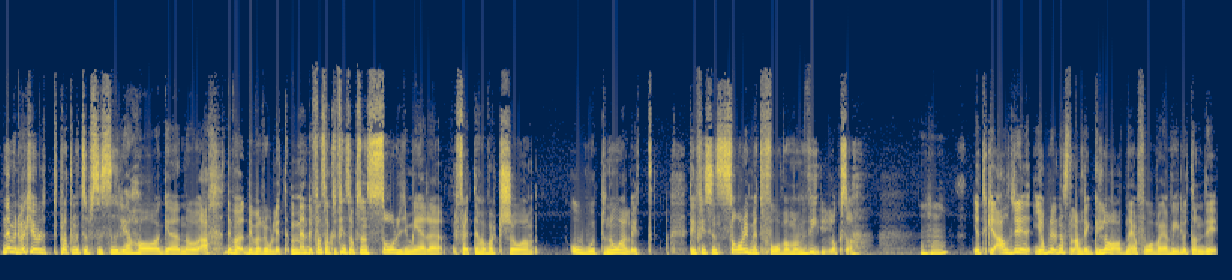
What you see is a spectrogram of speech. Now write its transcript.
Nej men det var kul att prata med typ Cecilia Hagen och ah, det, var, det var roligt. Men det också, finns också en sorg med det för att det har varit så ouppnåeligt det finns en sorg med att få vad man vill också. Mm-hmm. Jag, tycker aldrig, jag blir nästan aldrig glad när jag får vad jag vill utan det,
